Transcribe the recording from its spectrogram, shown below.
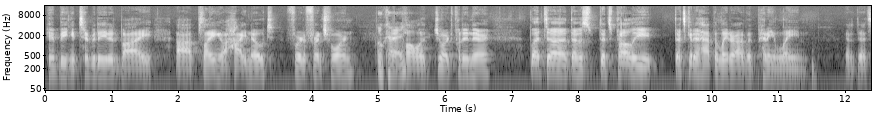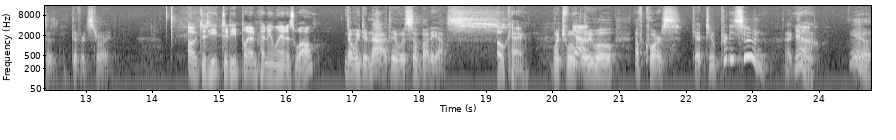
him being intimidated by uh, playing a high note for the French horn Okay. that Paul and George put in there. But uh, that was that's probably that's going to happen later on with Penny Lane, and that's a different story. Oh, did he did he play on Penny Lane as well? No, we did not. It was somebody else, Okay. which we'll, Yeah. we will of course get to pretty soon. Actually, Yeah. yeah.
